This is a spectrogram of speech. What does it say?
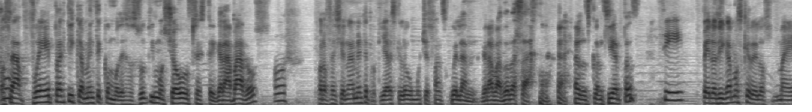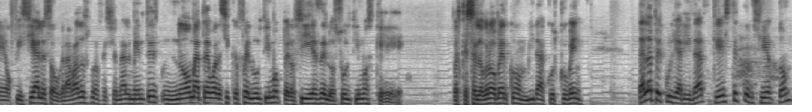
O sea, fue prácticamente como de sus últimos shows este, grabados Uf, profesionalmente, porque ya ves que luego muchos fans cuelan grabadoras a, a los conciertos. sí. Pero digamos que de los eh, oficiales o grabados profesionalmente, no me atrevo a decir que fue el último, pero sí es de los últimos que, pues, que se logró ver con vida a Kurt Cobain. Da la peculiaridad que este concierto,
